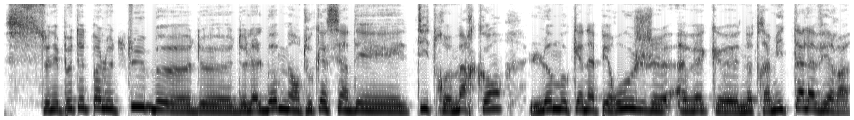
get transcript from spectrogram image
Ce n'est peut-être pas le tube euh, de, de l'album, mais en tout cas, c'est un des titres marquants. L'homme au canapé rouge avec euh, notre ami Talavera.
